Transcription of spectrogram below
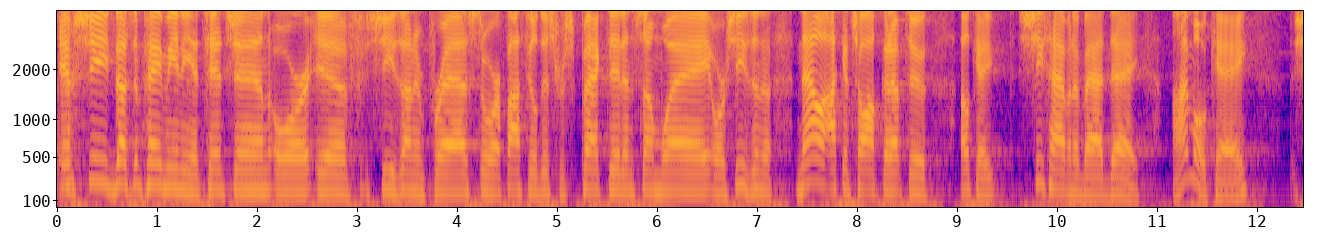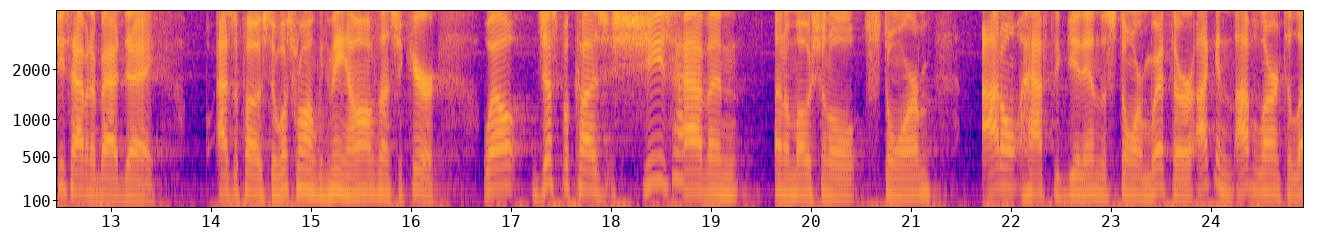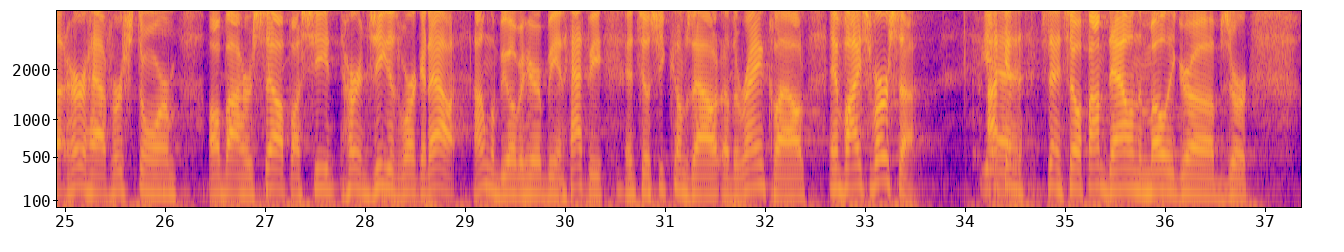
If she doesn't pay me any attention, or if she's unimpressed, or if I feel disrespected in some way, or she's in the now I can chalk it up to okay, she's having a bad day. I'm okay. She's having a bad day as opposed to what's wrong with me? I'm always insecure. Well, just because she's having an emotional storm, I don't have to get in the storm with her. I can I've learned to let her have her storm all by herself while she her and Jesus work it out. I'm going to be over here being happy until she comes out of the rain cloud and vice versa. Yes. I can and so if I'm down in the molly grubs or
